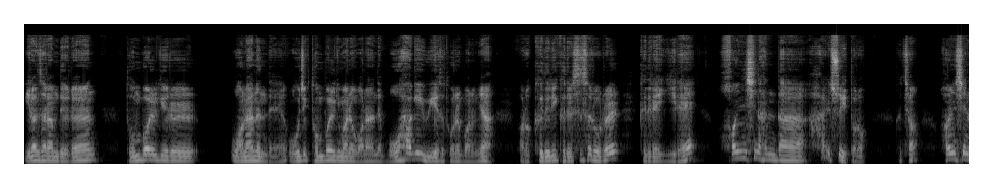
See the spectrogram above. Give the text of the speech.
이런 사람들은 돈 벌기를 원하는데 오직 돈 벌기만을 원하는데 뭐 하기 위해서 돈을 버느냐? 바로 그들이 그들 스스로를 그들의 일에 헌신한다 할 수 있도록 그렇죠? 헌신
